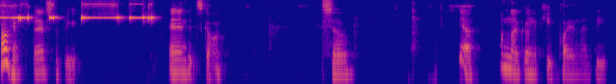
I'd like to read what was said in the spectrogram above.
Okay, there's the beep. And it's gone. So, yeah, I'm not going to keep playing that beep.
